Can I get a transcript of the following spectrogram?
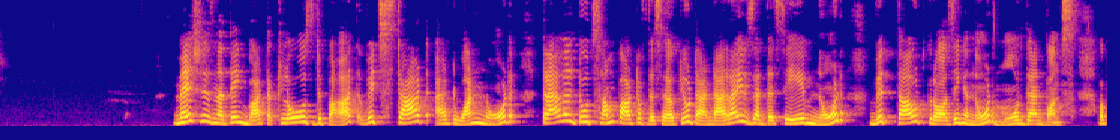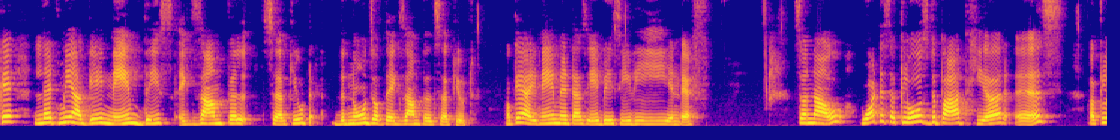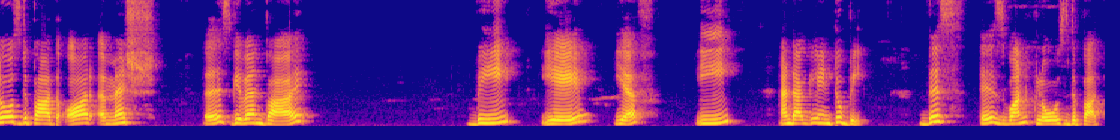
Mesh is nothing but a closed path which start at one node, travel to some part of the circuit and arrives at the same node without crossing a node more than once. Okay, let me again name this example circuit, the nodes of the example circuit. Okay, I name it as A, B, C, D, E and F. So now, what is a closed path here is a closed path or a mesh is given by B, A, F, E and again to B. This is one closed path.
